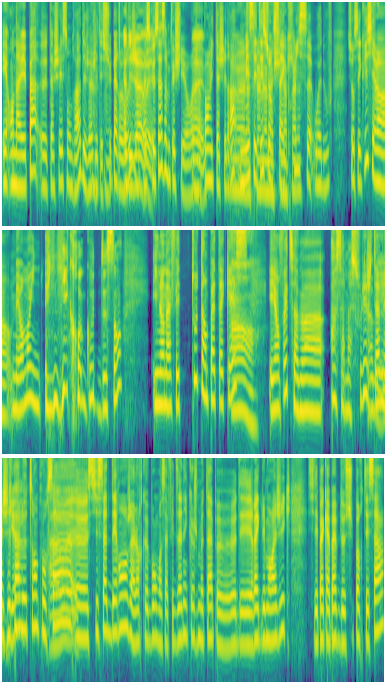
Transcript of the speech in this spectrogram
Et on n'avait pas euh, taché son drap. Déjà, j'étais super heureuse déjà, parce ouais. que ça, ça me fait chier. Ouais. J'ai pas envie de tacher le drap. Ouais, mais c'était sur sa cuisse. Ouais, ouf. Sur ses cuisses, il y avait un- mais vraiment une, une micro goutte de sang. Il en a fait tout un pataquès. Ah. Et en fait, ça m'a ah, ça m'a saoulée. Ah, J'étais ah, mais mais j'ai pas le temps pour Ah ça. ouais. Euh, si ça te dérange, alors que bon, moi, ça fait des années que je me tape euh, des règles hémorragiques. Si t'es pas capable de supporter ça,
